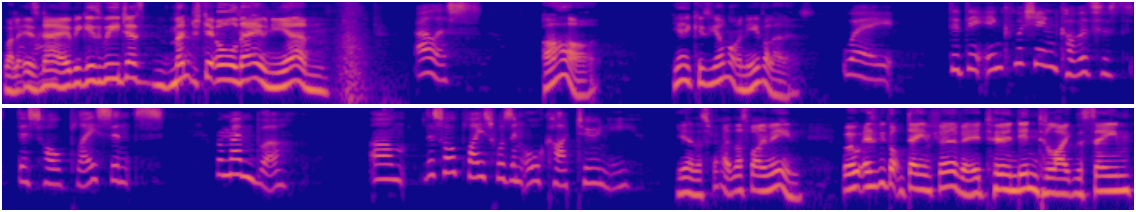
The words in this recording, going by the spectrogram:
Well, it is now because we just munched it all down. Yum. Alice. Oh, yeah, because you're not an evil Alice. Wait. Did the ink machine cover this, this whole place since remember um this whole place wasn't all cartoony. Yeah, that's right. That's what I mean. Well, as we got down further, it turned into like the same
